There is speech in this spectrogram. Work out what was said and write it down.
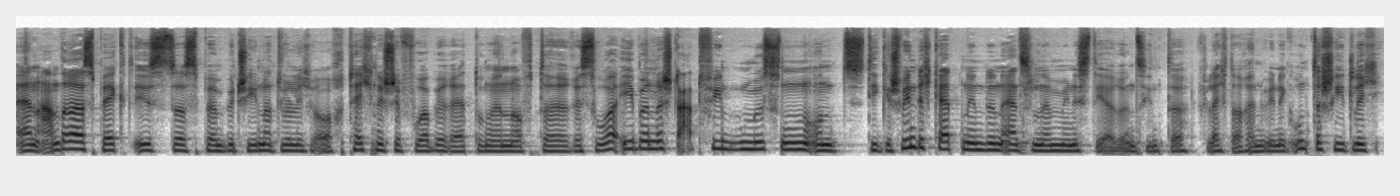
Ein anderer Aspekt ist, dass beim Budget natürlich auch technische Vorbereitungen auf der Ressortebene stattfinden müssen und die Geschwindigkeiten in den einzelnen Ministerien sind da vielleicht auch ein wenig unterschiedlich.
